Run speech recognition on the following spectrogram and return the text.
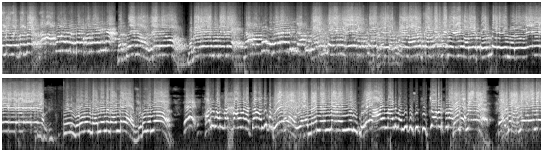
ಮಾಡಿ ಅಪ್ಪನ. ನಮ್ಮ ಅಪ್ಪನ ಜೊತೆ ಹೋಗಿಲ್ಲ ಮತ್ತೇನು ನಮ್ಮ ಅಪ್ಪ ಮೊದಲ ಐತಿ ಚಾಕು ನೀನ್ ಬಿಡುದಿಲ್ಲ ಬರ್ಲಿಲ್ಲ ಗಂಡ ಬಿಡುದಿಲ್ಲ ಏ ಹರಿ ಬಂದ್ ಮತ್ ಬಾಯ್ ಮಾಡತ್ತ ಮಂದಿ ಕುಡ್ಸಿ ಏನು? ಯಾ- ನನ್ನ ಹೆಂಗ್ ನಾನು ಹೆಂಗ್ ಹಿಡಿತಿ? ಚುಚ್ಚ ಬಿಡ್ತಾರ ಮುಚ್ಚೆ. ಅದು ಹಾಗೆ ಅವನೇ.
